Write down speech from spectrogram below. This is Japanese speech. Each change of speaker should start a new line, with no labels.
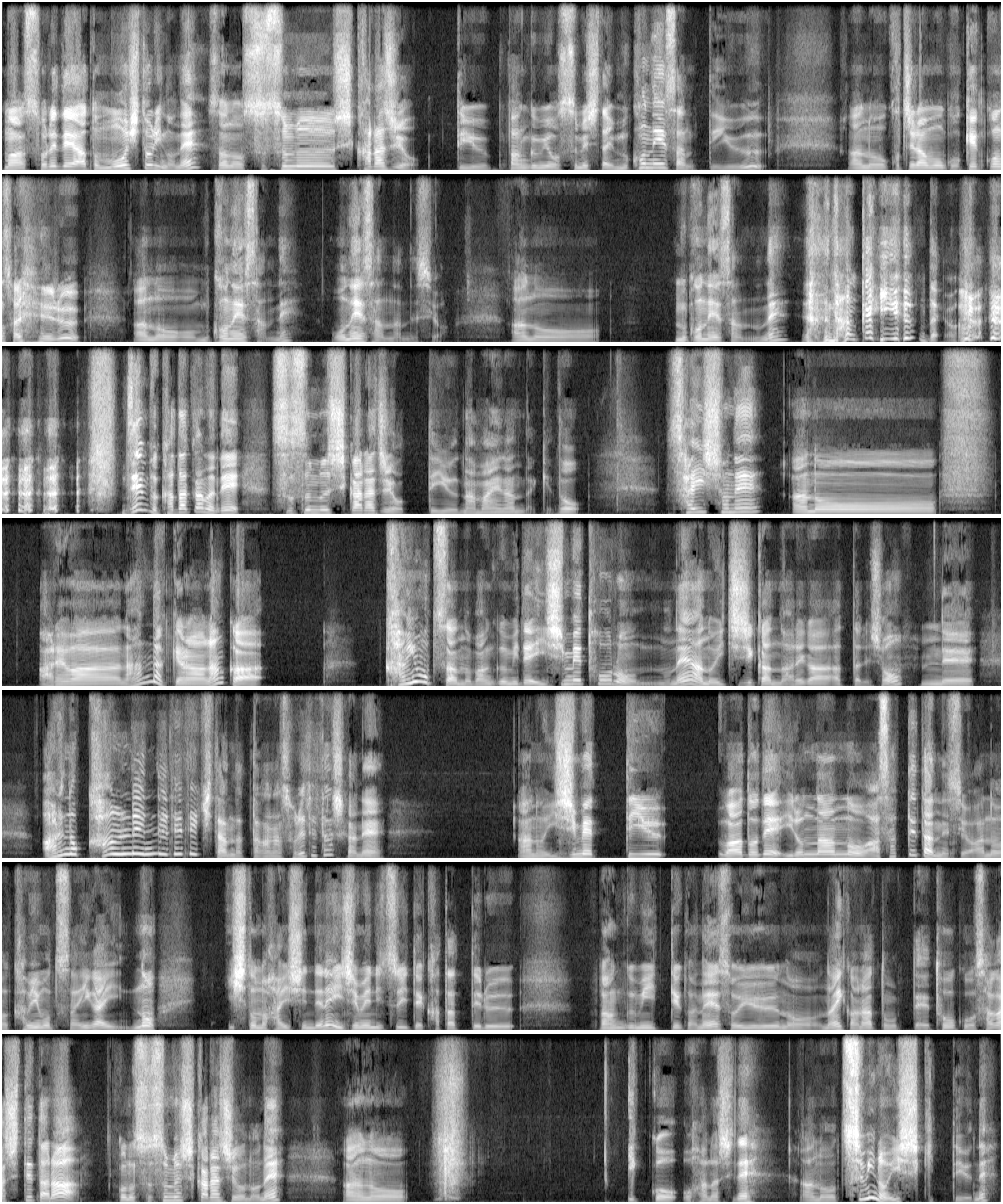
まあ、それで、あともう一人のね、その、進むしかラジオっていう番組をお勧めしたい、むこ姉さんっていう、あの、こちらもご結婚される、あの、むこ姉さんね、お姉さんなんですよ。あの、むこ姉さんのね、何回言うんだよ 全部カタカナで、進むしかラジオっていう名前なんだけど、最初ね、あのー、あれは、なんだっけな、なんか、上本さんの番組で、いじめ討論のね、あの1時間のあれがあったでしょ？んで、あれの関連で出てきたんだったかな。それで確かね、あの、いじめっていうワードでいろんなのを漁ってたんですよ。あの、上本さん以外の人の配信でね、いじめについて語ってる番組っていうかね、そういうのないかなと思ってトークを探してたら、この進むしかラジオのね、あの、一個お話で、あの、罪の意識っていうね、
